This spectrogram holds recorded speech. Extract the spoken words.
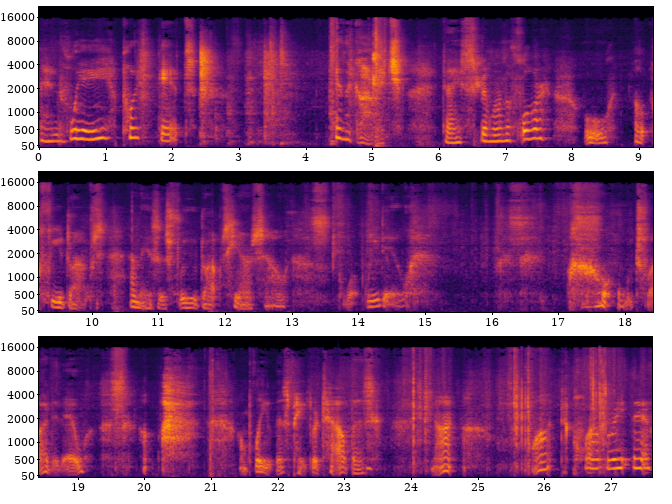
and we put it in the garbage. Did I spill on the floor? Ooh, a few drops. And there's a few drops here, so what we do, what we try to do, I'll believe this paper towel does not want to cooperate there.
